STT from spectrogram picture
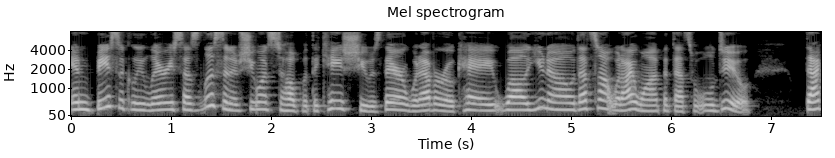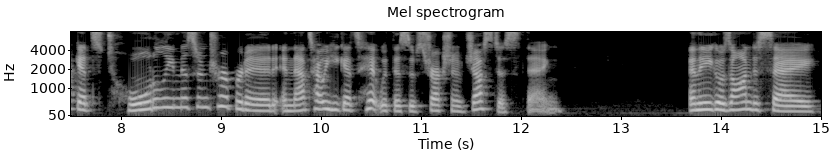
And basically, Larry says, Listen, if she wants to help with the case, she was there, whatever, okay. Well, you know, that's not what I want, but that's what we'll do. That gets totally misinterpreted, and that's how he gets hit with this obstruction of justice thing. And then he goes on to say,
